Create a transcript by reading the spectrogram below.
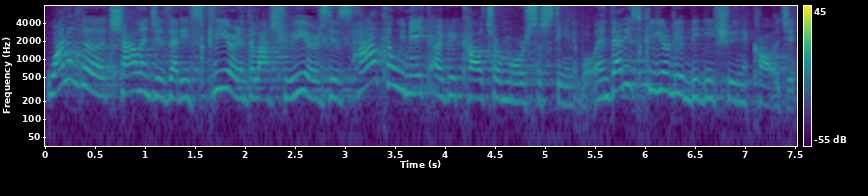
One of the challenges that is clear in the last few years is how can we make agriculture more sustainable? And that is clearly a big issue in ecology.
